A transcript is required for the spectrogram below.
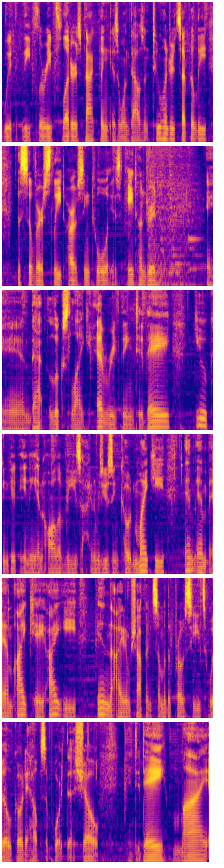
with the flurry flutters backbling is 1200 separately. The silver sleet harvesting tool is 800 and that looks like everything today. You can get any and all of these items using code Mikey, M M M I K I E, in the item shop, and some of the proceeds will go to help support the show. And today, my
